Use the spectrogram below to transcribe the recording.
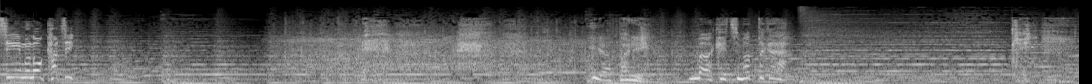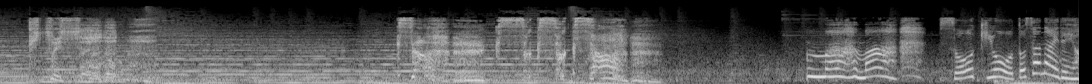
チームの勝ち。やっぱり負けちまったか。きついっす。くそくそくそくそ。まあまあそう気を落とさないでよ。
